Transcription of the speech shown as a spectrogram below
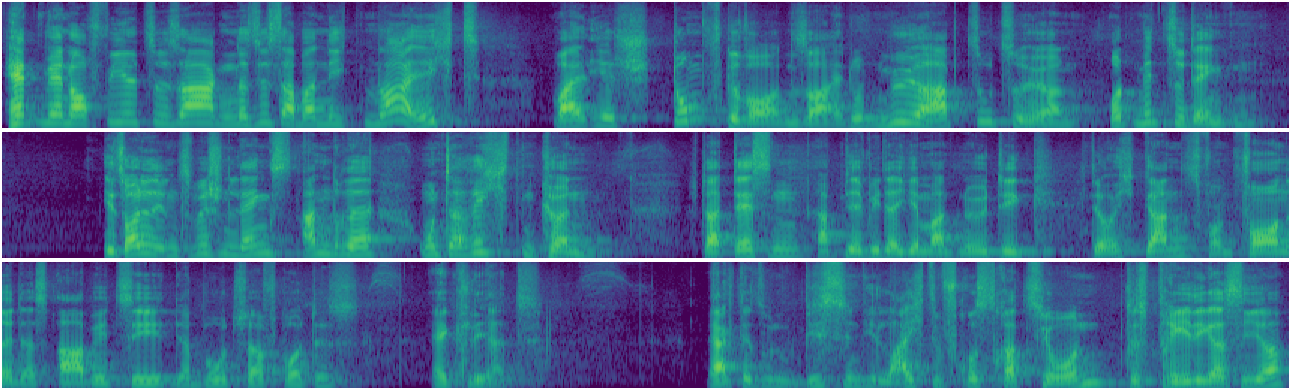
hätten wir noch viel zu sagen. Das ist aber nicht leicht, weil ihr stumpf geworden seid und Mühe habt zuzuhören und mitzudenken. Ihr solltet inzwischen längst andere unterrichten können. Stattdessen habt ihr wieder jemand nötig, der euch ganz von vorne das ABC der Botschaft Gottes erklärt. Merkt ihr so ein bisschen die leichte Frustration des Predigers hier?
